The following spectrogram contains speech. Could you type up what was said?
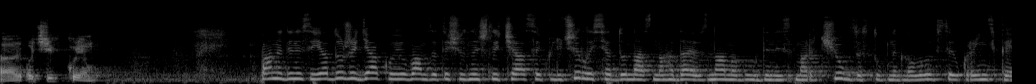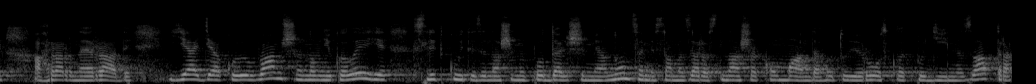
е, очікуємо. Пане Денисе, я дуже дякую вам за те, що знайшли час і включилися до нас. Нагадаю, з нами був Денис Марчук, заступник голови Всеукраїнської аграрної ради. Я дякую вам, шановні колеги. Слідкуйте за нашими подальшими анонсами. Саме зараз наша команда готує розклад подій на завтра.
